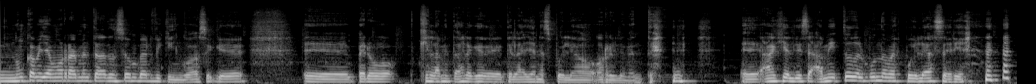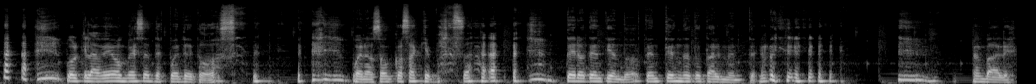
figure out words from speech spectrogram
Nunca me llamó realmente la atención ver Vikingo, así que. Eh, pero qué lamentable que te la hayan spoileado horriblemente. Eh, Ángel dice: A mí todo el mundo me spoilea serie. porque la veo meses después de todos. bueno, son cosas que pasan. pero te entiendo, te entiendo totalmente. vale.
